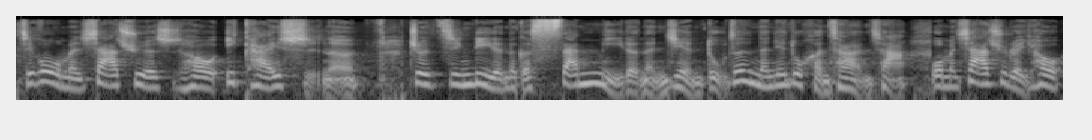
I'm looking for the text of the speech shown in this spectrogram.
结果我们下去的时候，一开始呢就经历了那个三米的能见度，真的能见度很差很差。我们下去了以后，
